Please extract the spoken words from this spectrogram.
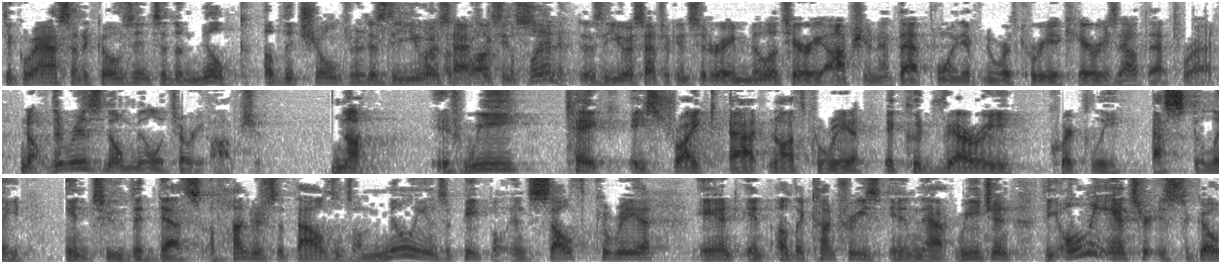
the grass and it goes into the milk of the children. Does the U.S. have to consider? Does the U.S. have to consider a military option at that point if North Korea carries out that threat? No, there is no military option. None. If we take a strike at North Korea, it could very quickly escalate into the deaths of hundreds of thousands or millions of people in South Korea and in other countries in that region. The only answer is to go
